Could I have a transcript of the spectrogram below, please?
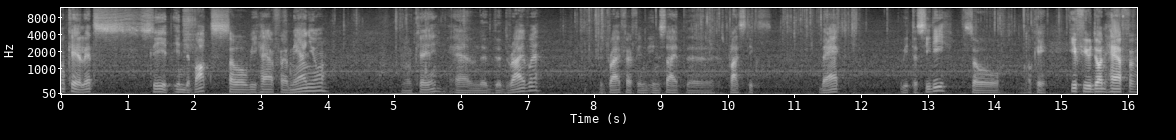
okay let's see it in the box. So we have a manual okay and the, the driver the driver in, inside the plastic bag with the CD so okay if you don't have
